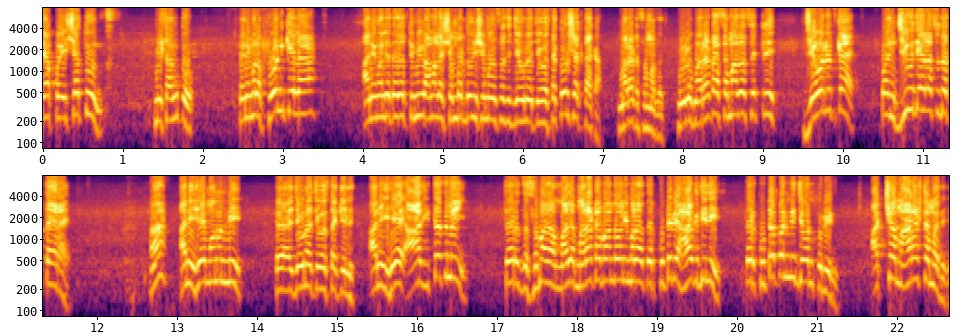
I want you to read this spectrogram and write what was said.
त्या पैशातून मी सांगतो. त्यांनी मला फोन केला आणि म्हणलं दादा तुम्ही आम्हाला शंभर दोनशे माणसाच्या जेवणाची व्यवस्था करू शकता का? मराठा समाजात. म्हणलं मराठा समाजासाठी जेवणच काय? पण जीव द्यायला सुद्धा तयार आहे. हा? आणि हे म्हणून मी जेवणाची व्यवस्था केली. आणि हे आज इथंच नाही तर जसं माझ्या मराठा बांधवांनी मला जर कुठे बी हाक दिली तर कुठं पण मी जेवण पुरवीन अख्ख्या महाराष्ट्रामध्ये.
